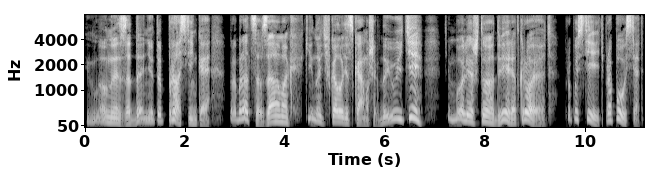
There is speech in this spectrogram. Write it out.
главное задание-то простенькое — пробраться в замок, кинуть в колодец камушек, да и уйти. Тем более, что дверь откроют. Пропустить, пропустят.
